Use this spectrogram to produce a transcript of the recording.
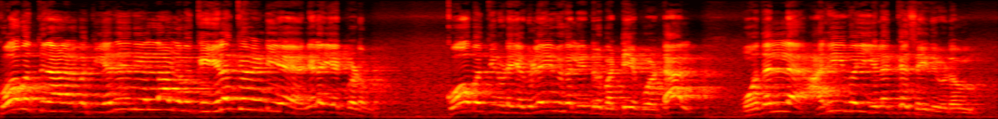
கோபத்தினால் நமக்கு எது எது எல்லாம் நமக்கு இழக்க வேண்டிய நிலை ஏற்படும்? கோபத்தினுடைய விளைவுகள் என்று பட்டியை போட்டால் முதல்ல அறிவை இழக்க செய்துவிடும்.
